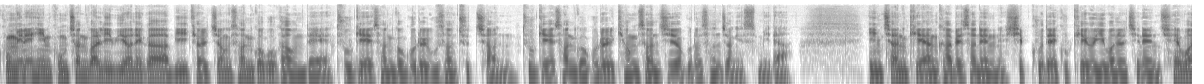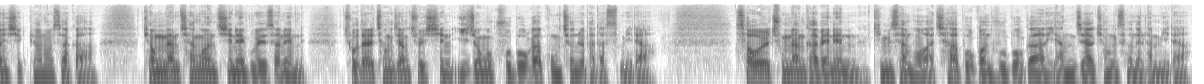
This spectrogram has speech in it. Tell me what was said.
국민의힘 공천관리위원회가 미 결정 선거구 가운데 두 개의 선거구를 우선 추천, 두 개의 선거구를 경선 지역으로 선정했습니다. 인천 계양갑에서는 19대 국회의원을 지낸 최원식 변호사가 경남 창원 진해구에서는 조달청장 출신 이종욱 후보가 공천을 받았습니다. 서울 중랑갑에는 김삼호와 차보건 후보가 양자 경선을 합니다.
